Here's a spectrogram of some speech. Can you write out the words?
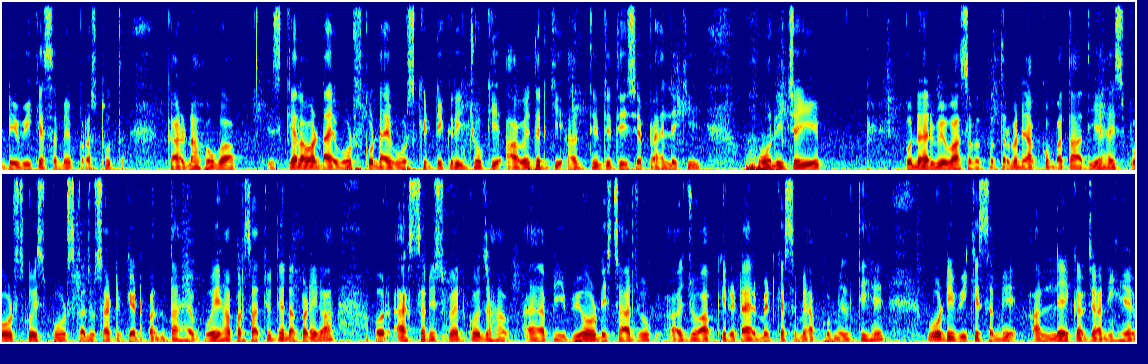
डीवी के समय प्रस्तुत करना होगा। इसके अलावा डाइवोर्स को डाइवोर्स की डिग्री जो कि आवेदन की अंतिम तिथि से पहले की होनी चाहिए। पुनर्विवाह शपथ पत्र मैंने आपको बता दिया है। स्पोर्ट्स को स्पोर्ट्स का जो सर्टिफिकेट बनता है, वो यहाँ पर साथियों देना पड़ेगा। और एक्स सर्विसमैन को जहाँ पीपीओ और डिस्चार्ज बुक जो आपकी रिटायरमेंट के समय आपको मिलती है, वो डीवी के समय ले कर जानी है।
